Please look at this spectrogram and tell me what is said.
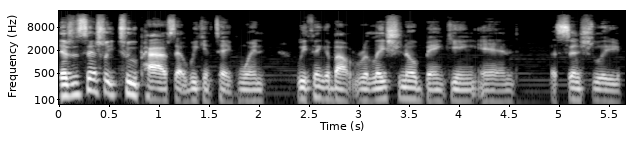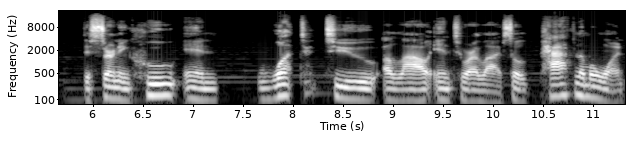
there's essentially two paths that we can take when we think about relational banking and essentially discerning who and what to allow into our lives. So path number one,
